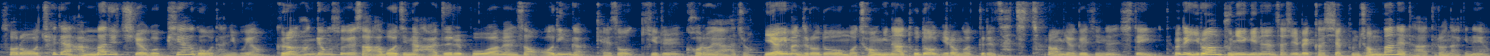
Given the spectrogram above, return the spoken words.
서로 최대한 안 마주치려고 피하고 다니고요. 그런 환경 속에서 아버지는 아들을 보호하면서 어딘가 계속 길을 걸어야 하죠. 이야기만 들어도 뭐 정의나 도덕 이런 것들은 사치처럼 여겨지는 시대입니다. 그런데 이러한 분위기는 사실 메카시 작품 전반에 다 드러나긴 해요.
